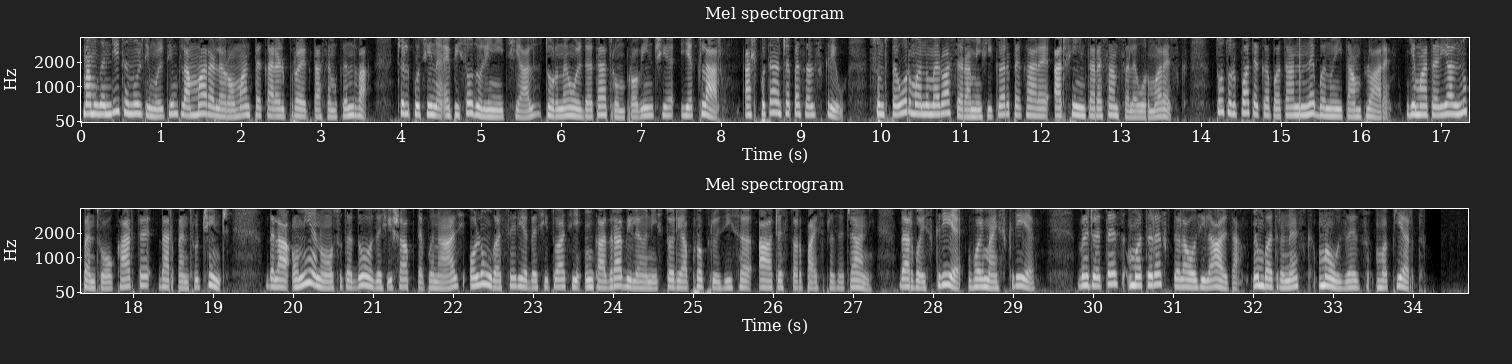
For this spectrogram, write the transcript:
M-am gândit în ultimul timp la marele roman pe care îl proiectasem cândva. Cel puțin episodul inițial, turneul de teatru în provincie, e clar, Aș putea începe să-l scriu. Sunt pe urmă numeroase ramificări pe care ar fi interesant să le urmăresc. Totul poate căpăta nebănuită amploare. E material nu pentru o carte, dar pentru cinci. De la 1927 până azi, o lungă serie de situații încadrabile în istoria propriu-zisă a acestor 14 ani. Dar voi scrie, voi mai scrie. Vegetez, mă târesc de la o zi la alta, îmbătrânesc, mă uzez, mă pierd.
